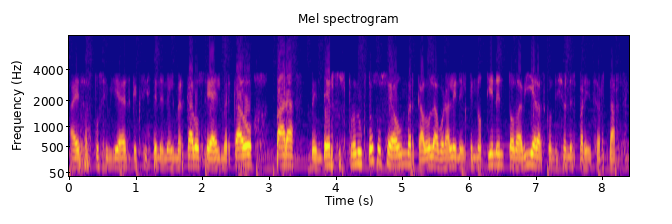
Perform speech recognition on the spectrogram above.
a esas posibilidades que existen en el mercado, sea el mercado para vender sus productos o sea un mercado laboral en el que no tienen todavía las condiciones para insertarse.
